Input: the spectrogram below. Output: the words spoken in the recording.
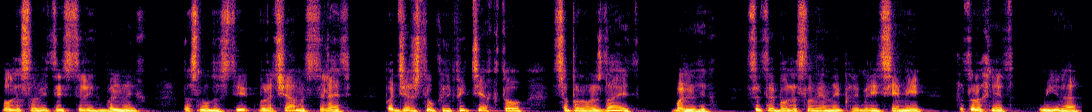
благословит и исцелит больных, даст мудрости врачам исцелять, поддержит и укрепит тех, кто сопровождает больных. Святой Благословенный примирит семьи, в которых нет мира,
